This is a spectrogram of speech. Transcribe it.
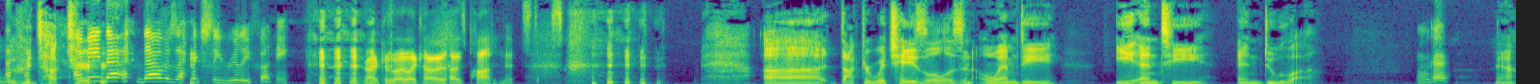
we would Doctor. I mean, that that was actually really funny. because I like how it has pot in it. Stuff. Uh, Doctor Witch Hazel is an OMD, ENT, and doula. Okay. Yeah,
